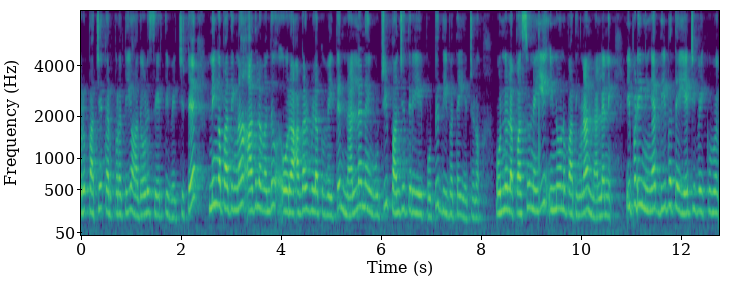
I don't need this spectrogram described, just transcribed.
ஒரு பச்சை கற்பூரத்தையும் அதோடு சேர்த்து வச்சுட்டு நீங்கள் பார்த்தீங்கன்னா அதில் வந்து ஒரு அகல் விளக்கு வைத்து நல்லெண்ணெய் ஊற்றி பஞ்சு திரியை போட்டு தீபத்தை ஏற்றணும். ஒன்றில் பசு நெய் இன்னொன்று பார்த்தீங்கன்னா நல்லெண்ணெய். இப்படி நீங்கள் தீபத்தை ஏற்றி வைக்க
